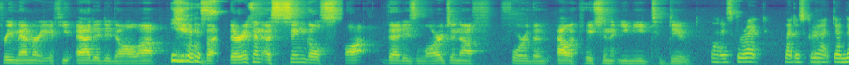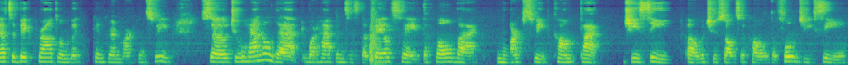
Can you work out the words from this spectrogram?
free memory if you added it all up. Yes. But there isn't a single spot that is large enough for the allocation that you need to do. That is correct. That is correct. And that's a big problem with concurrent mark and sweep. So to handle that, what happens is the fail-safe, the fallback mark sweep compact GC, uh, which is also called the full GC,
